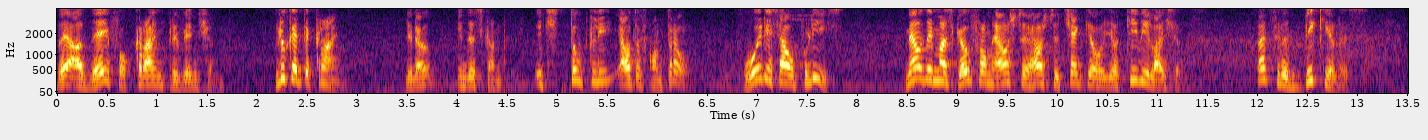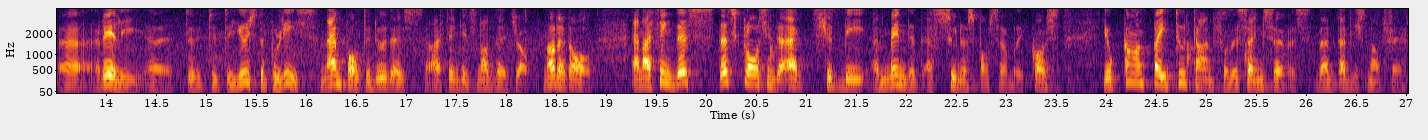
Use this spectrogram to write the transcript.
They are there for crime prevention. Look at the crime, you know, in this country. It's totally out of control. Where is our police? Now they must go from house to house to check your, your TV license. That's ridiculous. Uh, really, uh, to, to, to use the police, NAMPOL, to do this, I think it's not their job, not at all. And I think this, this clause in the Act should be amended as soon as possible because you can't pay two times for the same service. That, that is not fair.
